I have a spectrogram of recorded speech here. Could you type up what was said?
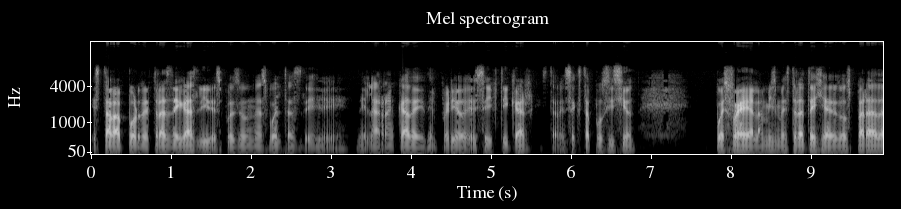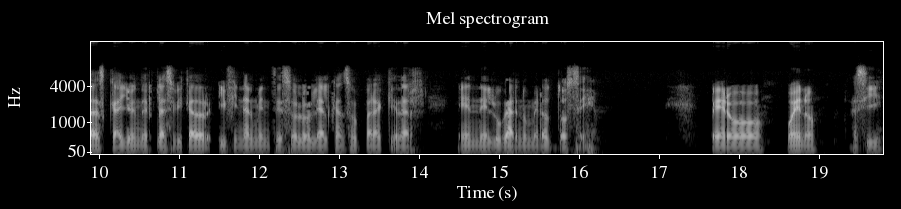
estaba por detrás de Gasly después de unas vueltas de, la arrancada y del periodo de safety car, estaba en sexta posición, pues fue a la misma estrategia de dos paradas, cayó en el clasificador y finalmente solo le alcanzó para quedar en el lugar número 12. Pero bueno, así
